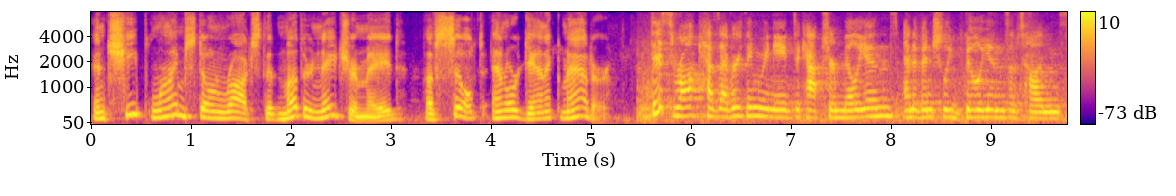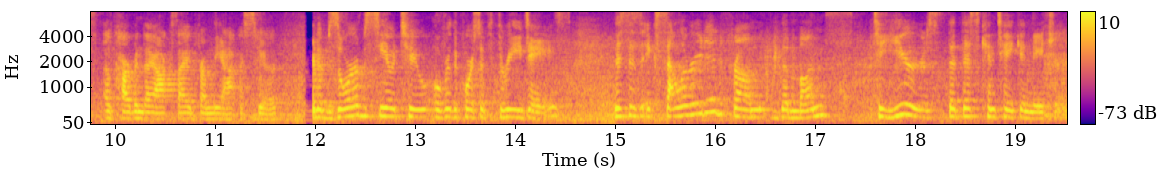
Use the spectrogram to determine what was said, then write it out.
and cheap limestone rocks that Mother Nature made of silt and organic matter. This rock has everything we need to capture millions and eventually billions of tons of carbon dioxide from the atmosphere. It absorbs CO2 over the course of three days. This is accelerated from the months to years that this can take in nature.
